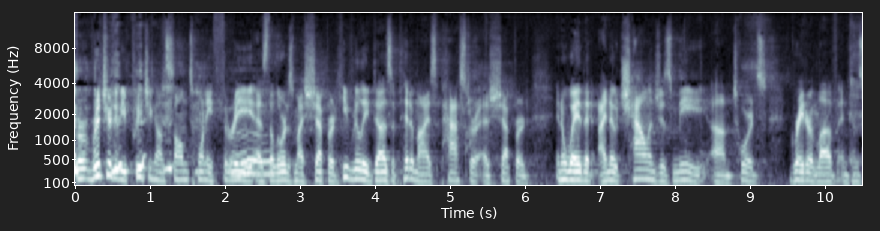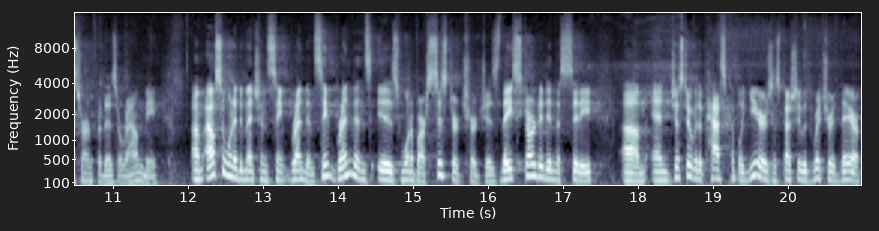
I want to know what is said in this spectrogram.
for Richard to be preaching on Psalm 23 as the Lord is my shepherd, he really does epitomize pastor as shepherd in a way that I know challenges me um, towards greater love and concern for those around me. Um, I also wanted to mention St. Brendan's. St. Brendan's is one of our sister churches. They started in the city um, and just over the past couple of years, especially with Richard there,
